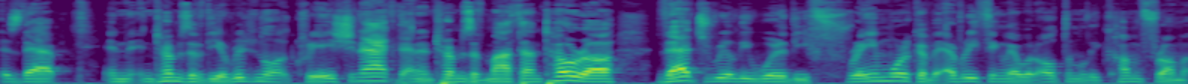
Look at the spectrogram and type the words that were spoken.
is that in, in terms of the original creation act and in terms of Matan Torah, that's really where the framework of everything that would ultimately come from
